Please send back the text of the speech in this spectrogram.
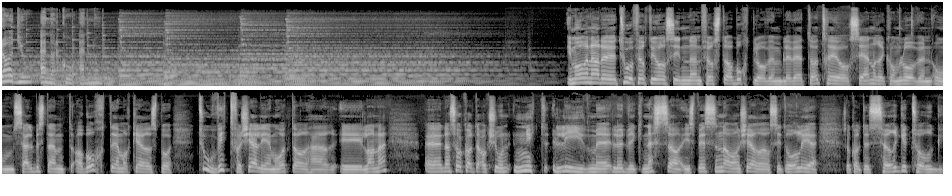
Radio NRK Radio.nrk.no. I morgen er det 42 år siden den første abortloven ble vedtatt. Tre år senere kom loven om selvbestemt abort. Det markeres på to vidt forskjellige måter her i landet. Eh, den såkalte Aksjon Nytt liv med Ludvig Nessa i spissen arrangerer sitt årlige såkalte sørgetog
